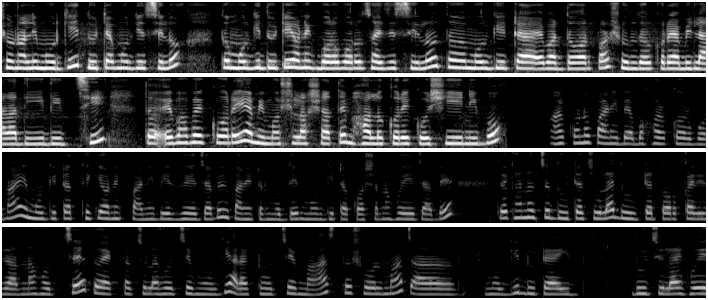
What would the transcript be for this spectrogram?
সোনালী মুরগি, দুইটা মুরগি ছিল। তো মুরগি দুইটাই অনেক বড় বড় সাইজের ছিল। তো মুরগিটা এবার দেওয়ার পর সুন্দর করে আমি লাড়া দিয়ে দিচ্ছি। তো এভাবে করে আমি মশলার সাথে ভালো করে কষিয়ে নিব। আর কোনো পানি ব্যবহার করব না। এই মুরগিটার থেকে অনেক পানি বের হয়ে যাবে। ওই পানিটার মধ্যে মুরগিটা কষানো হয়ে যাবে। তো এখানে হচ্ছে দুইটা চুলায় দুইটা তরকারি রান্না হচ্ছে। তো একটা চুলায় হচ্ছে মুরগি আর একটা হচ্ছে মাছ। তো শোল মাছ আর মুরগি দুটাই দুই চুলায় হয়ে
